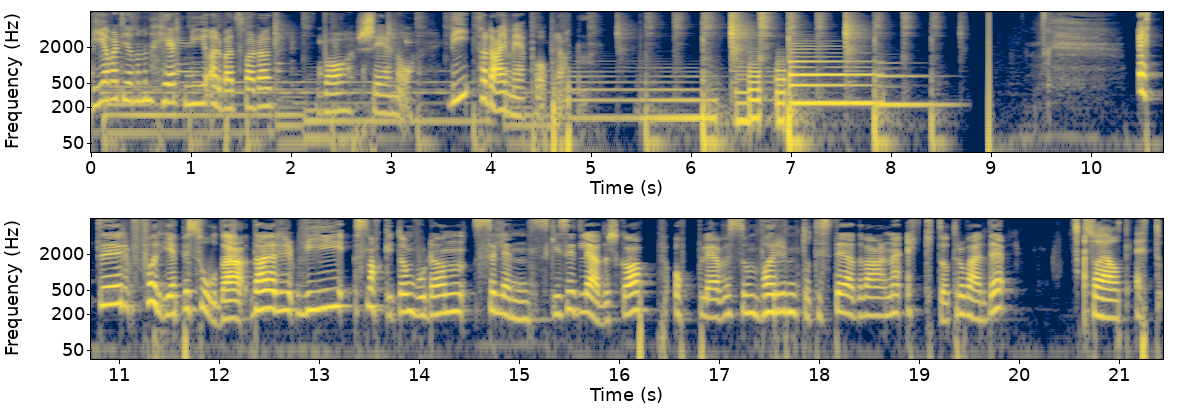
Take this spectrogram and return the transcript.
Vi har vært gjennom en helt ny arbeidshverdag. Hva skjer nå? Vi tar deg med på praten. Etter forrige episode, der vi snakket om hvordan Zelenskyj sitt lederskap oppleves som varmt og tilstedeværende, ekte og troverdig, så har jeg hatt ett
